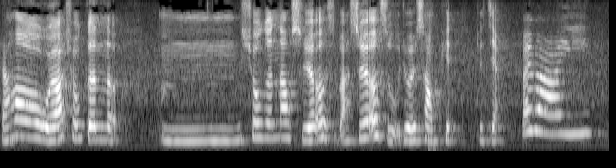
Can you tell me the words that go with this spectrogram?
然后我要休更了，嗯，休更到十月二十吧，十月二十我就会上片，就这样，拜拜。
